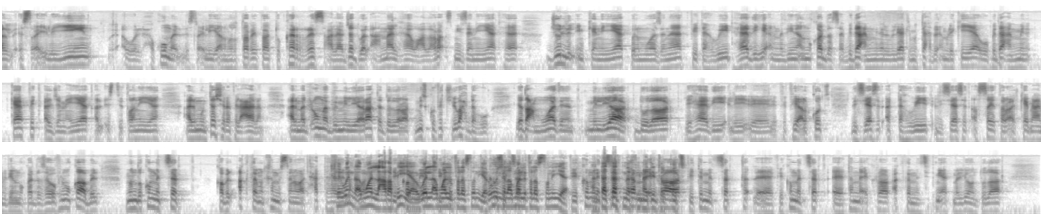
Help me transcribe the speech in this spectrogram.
الإسرائيليين أو الحكومة الإسرائيلية المتطرفة تكرس على جدول أعمالها وعلى رأس ميزانياتها جل الإمكانيات والموازنات في تهويد هذه المدينة المقدسة بدعم من الولايات المتحدة الأمريكية وبدعم من كافة الجمعيات الاستيطانية المنتشرة في العالم المدعومة بمليارات الدولارات. ميسكوفيتش لوحده يضع موازنة مليار دولار لهذه في القدس لسياسة التهويد لسياسة السيطرة الكاملة على المدينة المقدسة. وفي المقابل منذ قمة سرت قبل أكثر من خمس سنوات حتى هذه وين العربية قمة- وين الفلسطينية؟ في رؤوس سرت- الفلسطينية. في أن تستثمر في إقرار القدس في تم سرت في قمة سرت آه، تم إقرار أكثر من 600 مليون دولار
